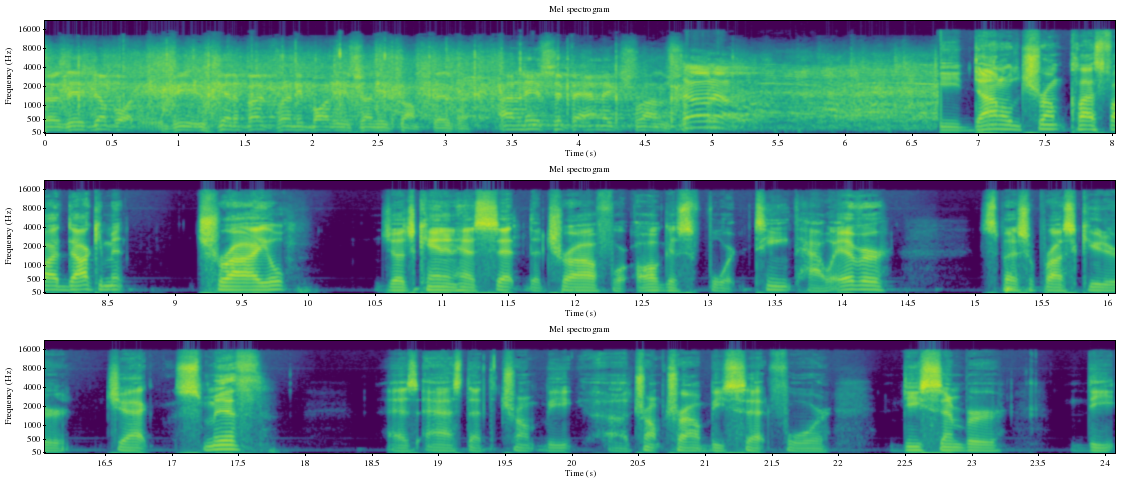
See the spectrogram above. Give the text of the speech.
So there's nobody. If you- if you're going vote for anybody, it's only Trump. There's a, unless if Alex runs. No, no. The Donald Trump classified document trial. Judge Cannon has set the trial for August 14th. However, Special Prosecutor Jack Smith has asked that the Trump be uh, Trump trial be set for December the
